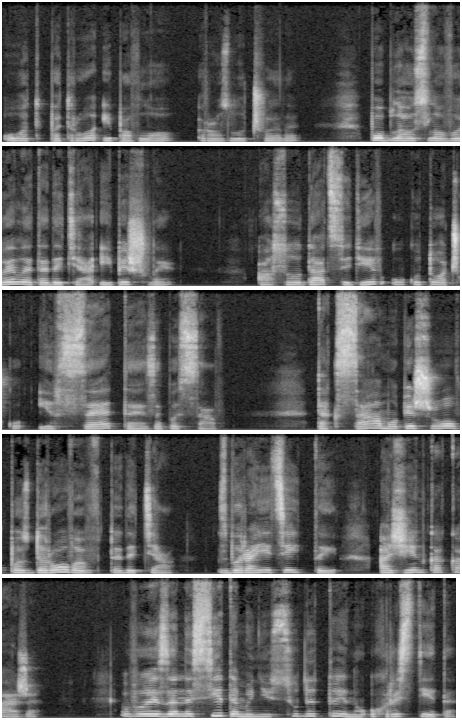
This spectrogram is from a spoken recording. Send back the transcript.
От Петро і Павло розлучили, поблагословили те дитя і пішли. А солдат сидів у куточку і все те записав. Так само пішов, поздоровив те дитя, збирається йти, а жінка каже Ви занесіте мені всю дитину, охрестіте.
